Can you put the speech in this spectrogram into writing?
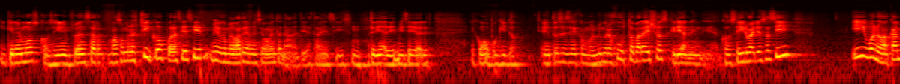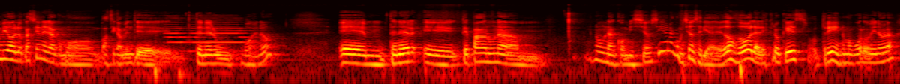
y queremos conseguir influencers más o menos chicos, por así decir, medio que me bardean en ese momento, no, mentira, está bien, sí, tenía 10.000 seguidores, es como poquito. Entonces es como el número justo para ellos, querían eh, conseguir varios así y bueno, a cambio de locación era como básicamente tener un. Bueno. Em, tener. Eh, te pagan una. No una comisión, sí, una comisión sería de 2 dólares, creo que es, o 3, no me acuerdo bien ahora.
